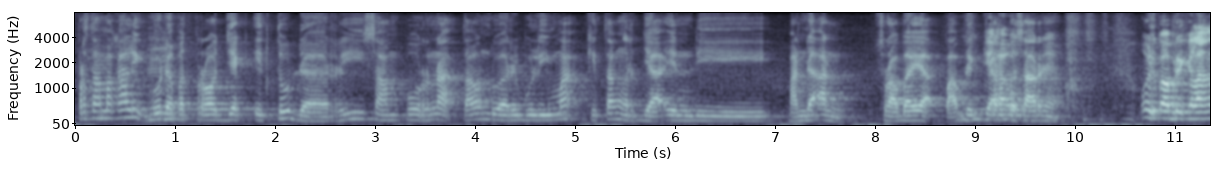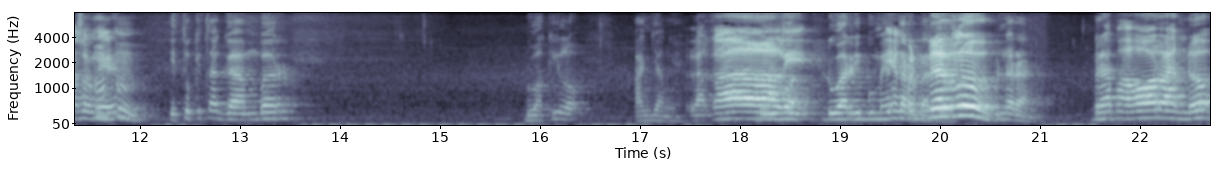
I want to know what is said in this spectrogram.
pertama kali gue Hmm. dapat project itu dari Sampurna tahun 2005 kita ngerjain di Pandaan Surabaya pabrik Jauh. terbesarnya Oh di pabrik langsung ya? Mm-mm. itu kita gambar 2 kilo panjangnya Lah kali. Dua- 2000 meter Yang berarti. bener lu. beneran Berapa orang dok?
